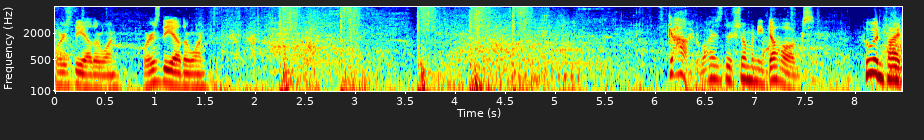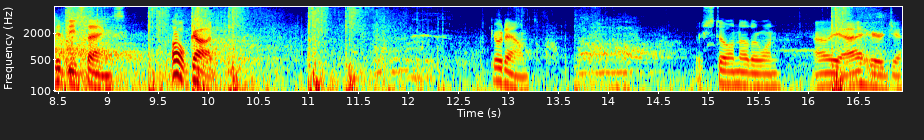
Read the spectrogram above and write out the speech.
Where's the other one? Where's the other one? God, why is there so many dogs? Who invited these things? Oh, God. Go down. There's still another one. Oh, yeah, I heard you.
